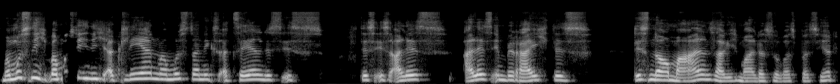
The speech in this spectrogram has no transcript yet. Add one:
Man muss nicht, man muss sich nicht erklären, man muss da nichts erzählen. Das ist, das ist alles, alles im Bereich des, des Normalen, sage ich mal, dass sowas passiert.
